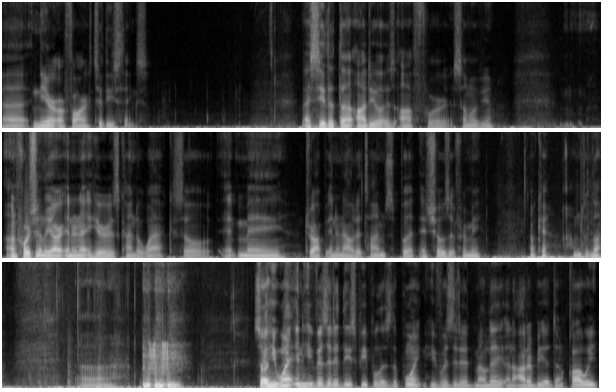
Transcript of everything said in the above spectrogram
uh, near or far to these things. I see that the audio is off for some of you. Unfortunately, our internet here is kind of whack, so it may drop in and out at times, but it shows it for me. Okay, alhamdulillah. Uh, so he went and he visited these people, is the point. He visited Mawlay al Arabi al Darqawi,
